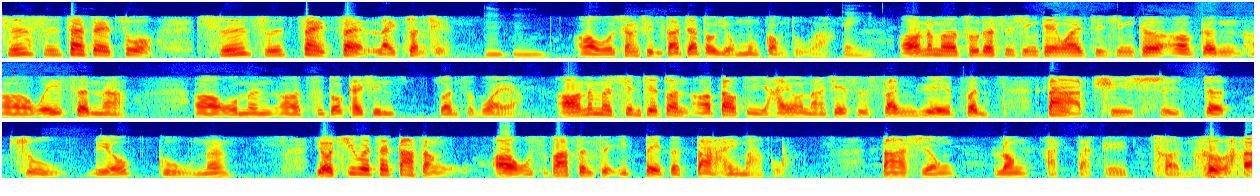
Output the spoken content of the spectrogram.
实实在在做，实实在在来赚钱？嗯哼。哦，我相信大家都有目共睹啊。对。哦，那么除了四星 KY、金星科、呃跟呃威盛呐，啊我们呃持多开心赚之外啊，啊那么现阶段啊到底还有哪些是三月份大趋势的主流股呢？有机会再大涨啊五十八甚至一倍的大黑马股，大熊龙啊大家传贺啊。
